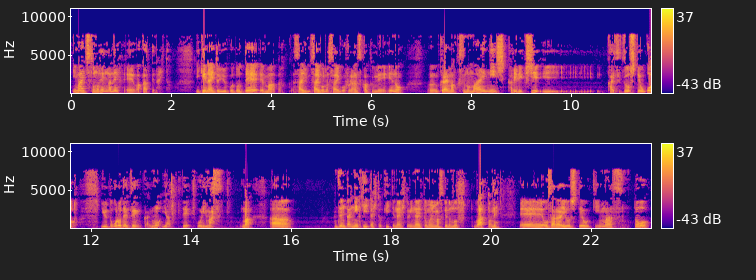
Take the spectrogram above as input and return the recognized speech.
いまいちその辺がね、えー、分かってないと。いけないということで、え、まあ、最後の最後、フランス革命への、クライマックスの前にしっかり歴史、解説をしておこうというところで前回もやっております。まあ、あ前回ね、聞いた人聞いてない人いないと思いますけども、わっとね、えー、おさらいをしておきますと、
